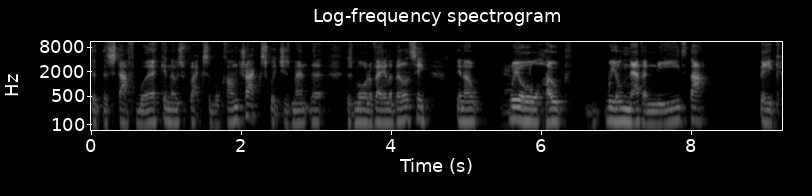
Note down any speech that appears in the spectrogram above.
the, the staff work in those flexible contracts, which has meant that there's more availability. You know, yeah. we all hope we'll never need that big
